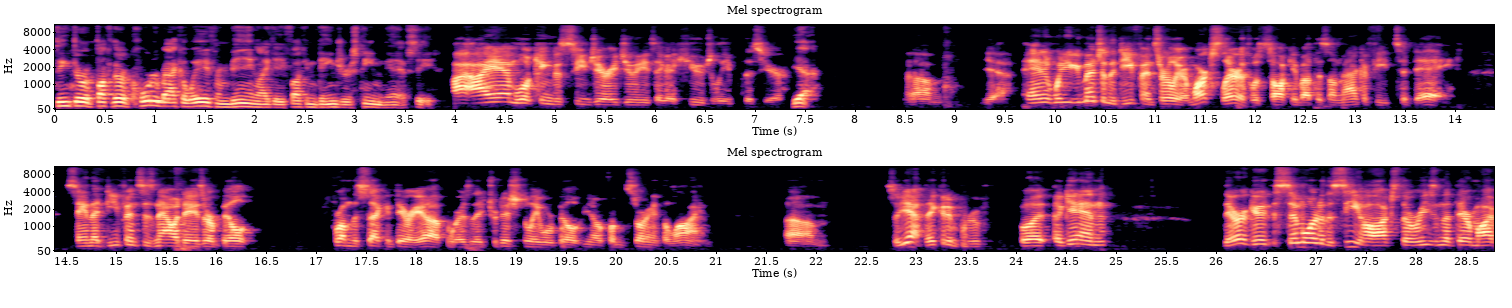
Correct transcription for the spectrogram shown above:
think they're a fuck they're a quarterback away from being like a fucking dangerous team in the AFC. I, I am looking to see Jerry Jeudy take a huge leap this year. Yeah. Um, yeah. And when you mentioned the defense earlier, Mark Schlereth was talking about this on McAfee today, saying that defenses nowadays are built from the secondary up, whereas they traditionally were built, you know, from starting at the line. Um, so yeah, they could improve. But again, they're a good similar to the Seahawks. The reason that they're my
